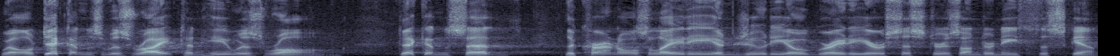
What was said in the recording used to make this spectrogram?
Well, Dickens was right and he was wrong. Dickens said, The Colonel's lady and Judy O'Grady are sisters underneath the skin.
